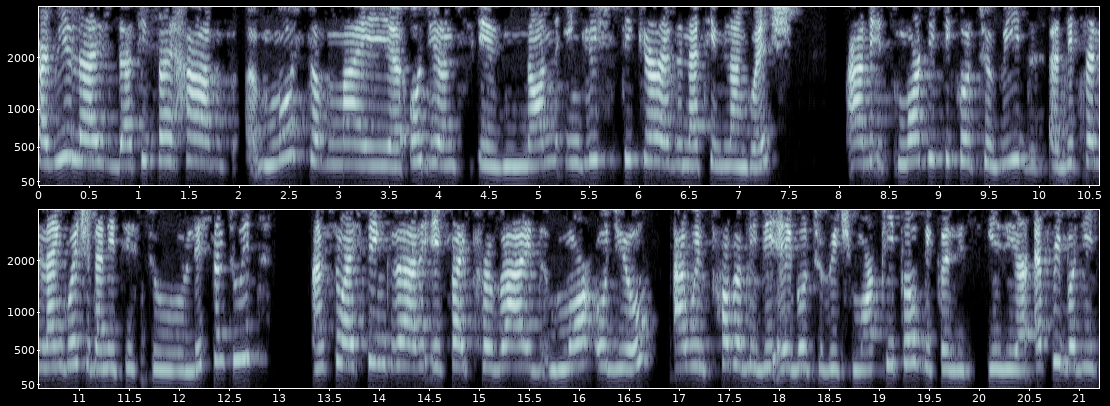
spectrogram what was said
I realized that if I have uh, most of my uh, audience is non-English speaker as a native language, and it's more difficult to read a different language than it is to listen to it. And so I think that if I provide more audio, I will probably be able to reach more people because it's easier. Everybody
